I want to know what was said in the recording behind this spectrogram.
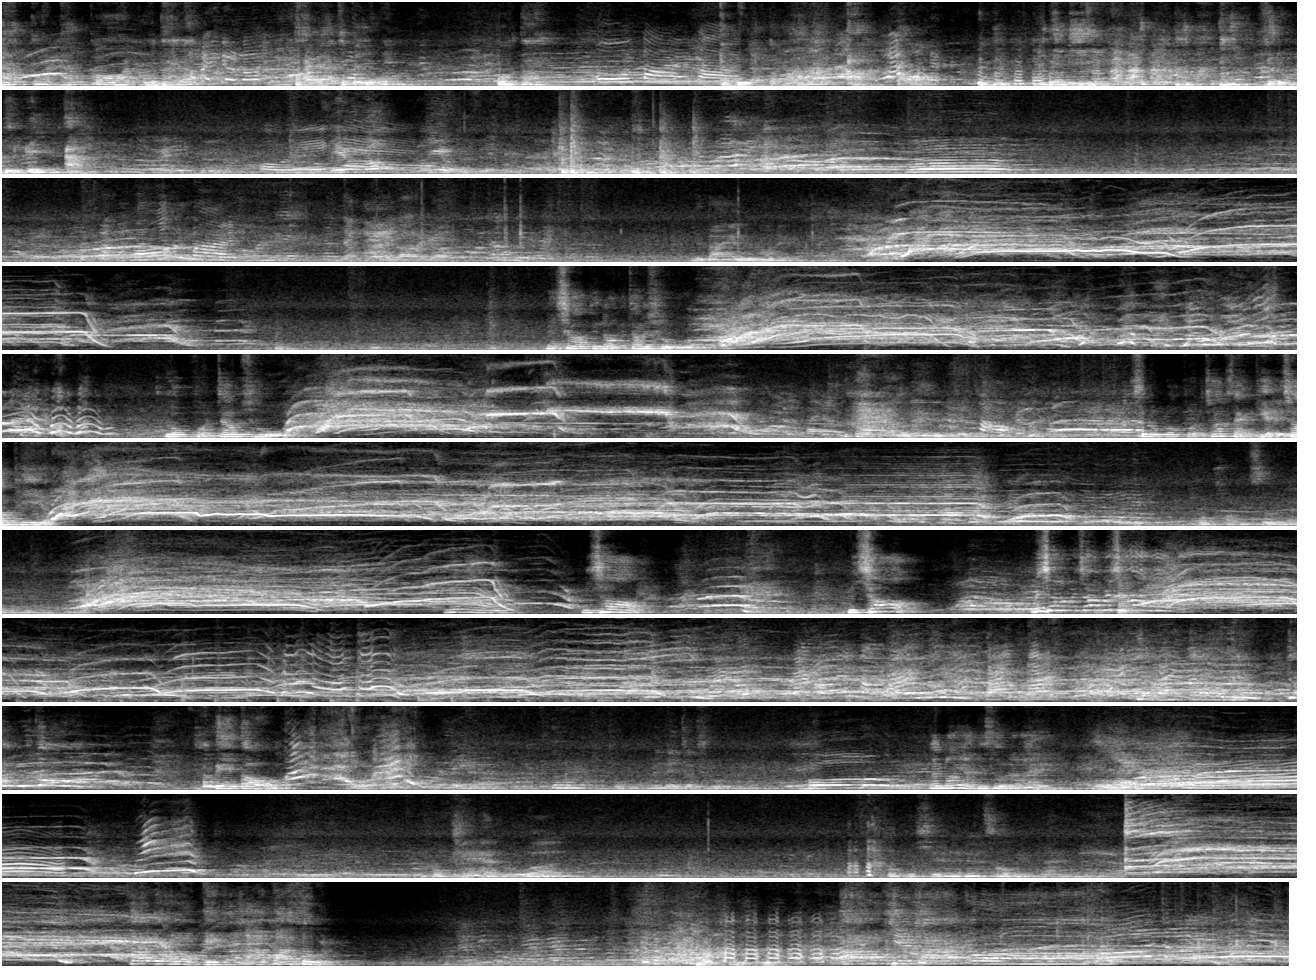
นั่งก่อนนั่งก่อนโอ้ตายแล้วเตายแล้วจะไปลงโอ้ตายโอ้ตายตายแอมบูเลต้องมาละอะต่อไม่มีสะดุ้งตื่นเองอะโอ้ยเกคิวลุกคิวน้องใหมยังไงเลยเหรอยี่ตาเอายุเท่าไหรอครับ ไม่ชอบที่น้องเจ้าชู้ลมฝนเจ้าชู้ที่ชอบเราเล่นหรือไม่เล่นสรุปลมฝนชอบแสงเทียนหรือชอบพี่อะผมขอพิสูจน์อะไรบางอย่าง ไม่ชอบ ไม่ชอบ ไม่ชอบ ไม่ชอบ ไม่ชอบอยากมีต่อทำไงต่อผมไม่ได้เจ้าชู้นะครับแล้วน้องอยากพิสูจน์อะไร อืม ผมแค่อยากรู้ว่า ผมจะเชื่อในเรื่องโซลเมนได้ไหมสร้างอารมณ์จริงนะคะพระสุดอ่าโอเคครับโอ้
